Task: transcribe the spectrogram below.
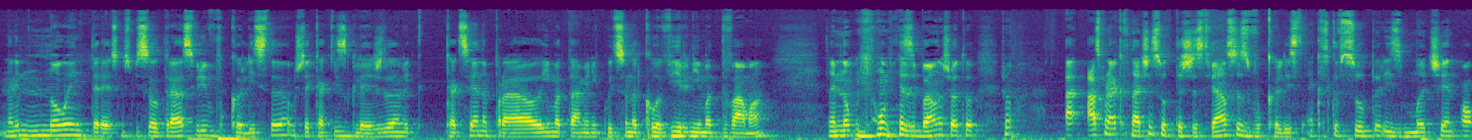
Нали, много е интересно. В смисъл, трябва да се види вокалиста, въобще как изглежда, нали, как се е направил. Има там ини, които са на клавирни, има двама. Нали, много, много ми е забавно, защото а, аз по някакъв начин се отъждествявам с вокалист. Някакъв супер измъчен. О,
